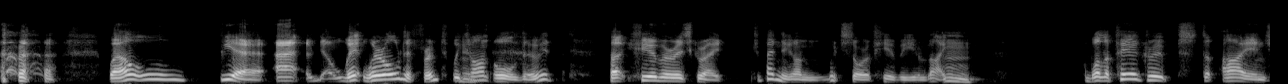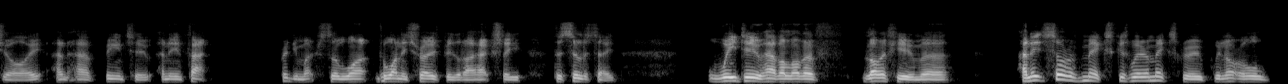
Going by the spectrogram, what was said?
well, yeah, uh, we're, we're all different. We Yeah. can't all do it, but humor is great, depending on which sort of humor you like. Mm. Well, the peer groups that I enjoy and have been to, and in fact, pretty much the one the one in Shrewsbury that I actually facilitate, we do have a lot of lot of humour, and it's sort of mixed because we're a mixed group. We're not all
